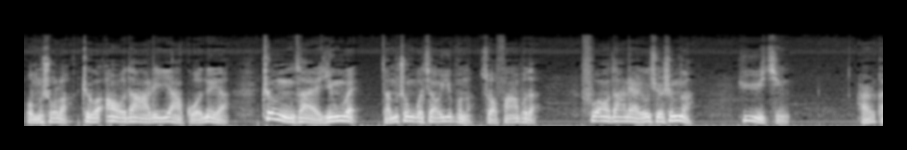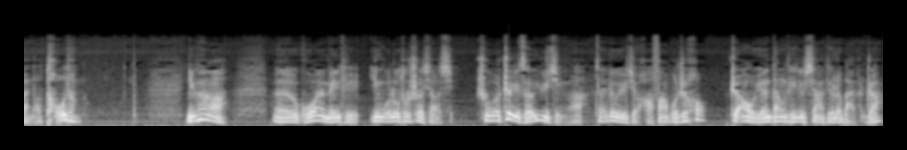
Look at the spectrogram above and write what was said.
我们说了，这个澳大利亚国内啊正在因为咱们中国教育部呢所发布的赴澳大利亚留学生啊预警而感到头疼。你看啊，呃，国外媒体英国路透社消息说，这则预警啊在六月九号发布之后，这澳元当天就下跌了百分之二。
